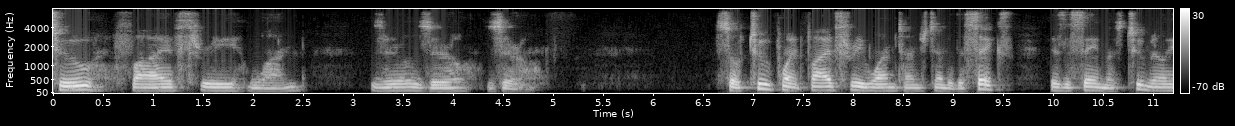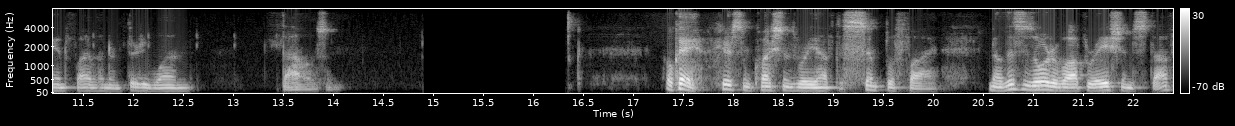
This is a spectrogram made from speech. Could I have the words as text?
two, five, three, one, zero, zero, zero. So 2.531 times 10 to the sixth is the same as 2,531,000. Okay, here's some questions where you have to simplify. Now this is order of operations stuff.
